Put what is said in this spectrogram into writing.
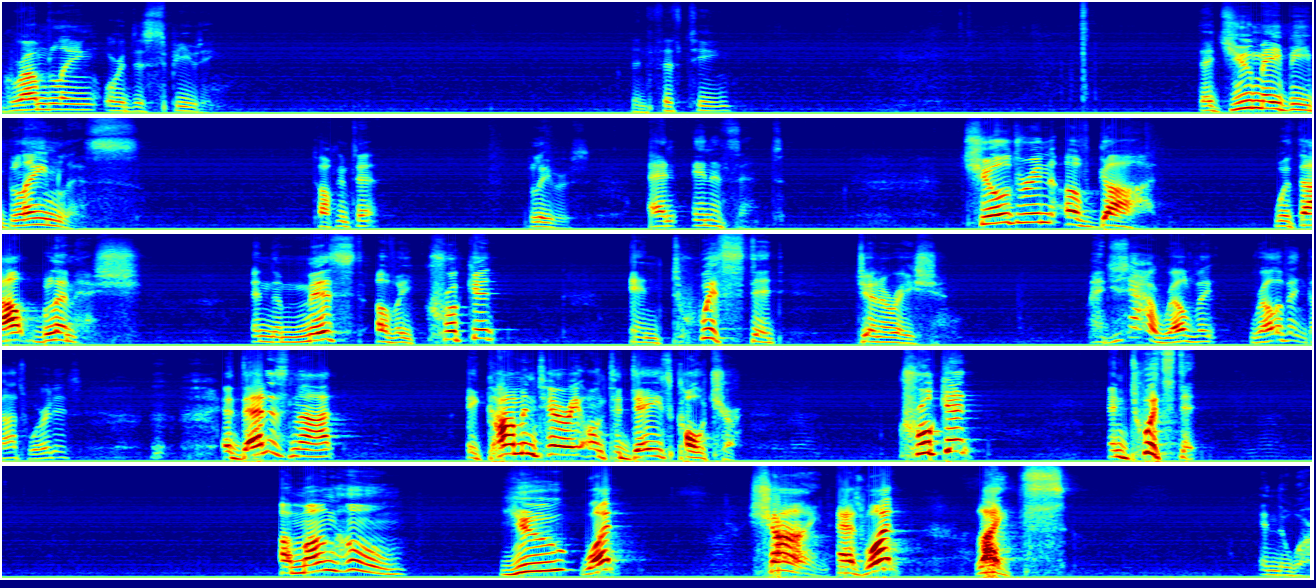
grumbling or disputing. Then 15. That you may be blameless. Talking to believers. And innocent. Children of God without blemish in the midst of a crooked and twisted generation. Man, do you see how relevant, relevant God's word is? If that is not a commentary on today's culture, crooked and twisted, among whom you what? Shine as what? Lights in the world.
